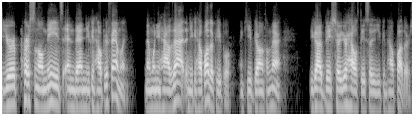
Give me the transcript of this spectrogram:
your personal needs and then you can help your family. And then when you have that, then you can help other people and keep going from there. You got to make sure you're healthy so you can help others.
